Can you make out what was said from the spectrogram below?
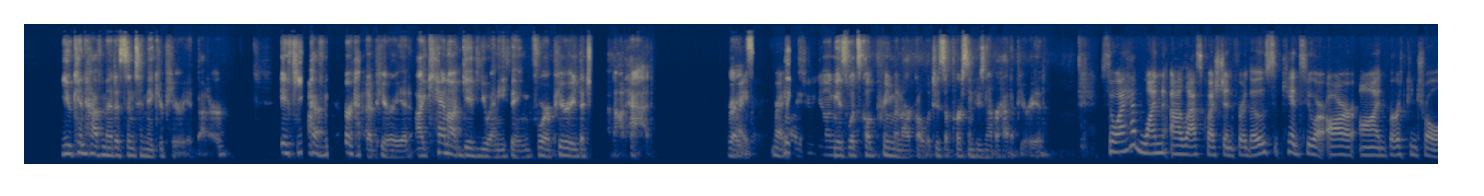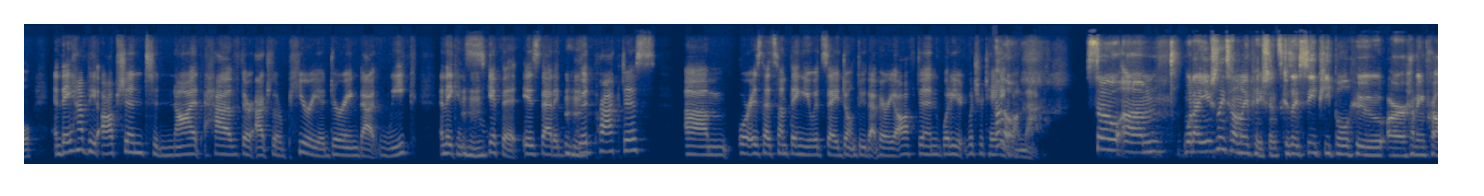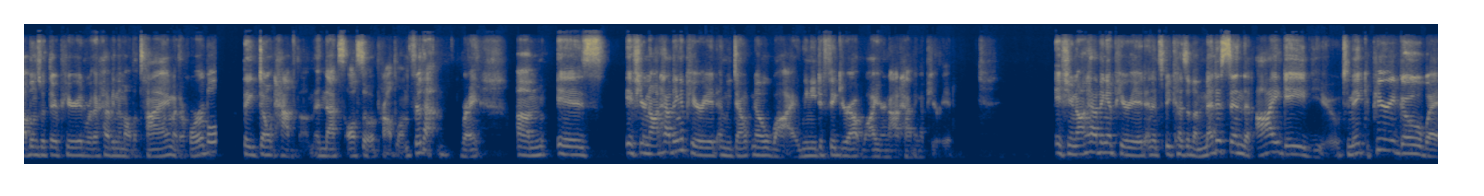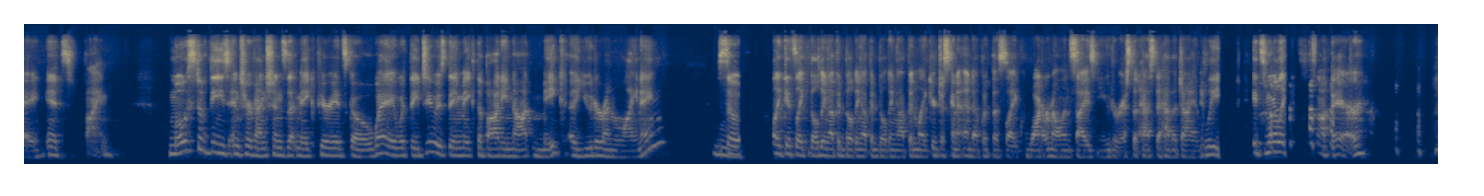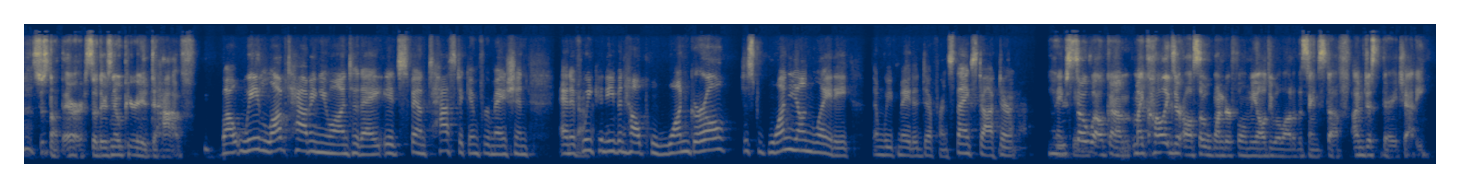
you can have medicine to make your period better. If you have never had a period, I cannot give you anything for a period that you have not had. Right. Right. right. Too young is what's called premenarche, which is a person who's never had a period. So I have one uh, last question for those kids who are, are on birth control and they have the option to not have their actual period during that week and they can mm-hmm. skip it. Is that a mm-hmm. good practice? Um, or is that something you would say don't do that very often? What are you, what's your take oh. on that? So, um, what I usually tell my patients, because I see people who are having problems with their period where they're having them all the time or they're horrible, they don't have them. And that's also a problem for them, right? Um, is if you're not having a period and we don't know why, we need to figure out why you're not having a period. If you're not having a period and it's because of a medicine that I gave you to make your period go away, it's fine. Most of these interventions that make periods go away, what they do is they make the body not make a uterine lining. Mm. So like it's like building up and building up and building up and like you're just going to end up with this like watermelon sized uterus that has to have a giant bleed it's more like it's not there it's just not there so there's no period to have well we loved having you on today it's fantastic information and if yeah. we can even help one girl just one young lady then we've made a difference thanks doctor yeah. You're you. so welcome. My colleagues are also wonderful and we all do a lot of the same stuff. I'm just very chatty.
